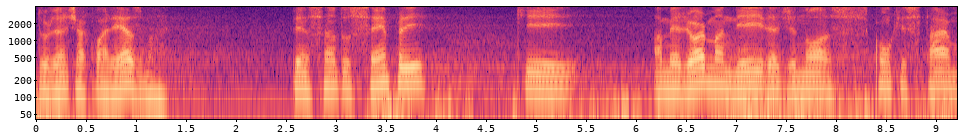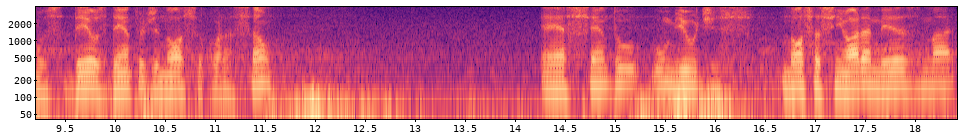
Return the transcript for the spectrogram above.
durante a quaresma pensando sempre que a melhor maneira de nós conquistarmos Deus dentro de nosso coração é sendo humildes. Nossa Senhora mesma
